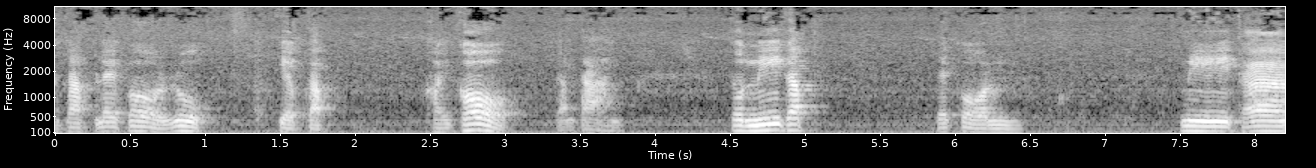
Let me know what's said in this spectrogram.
นะครับ และก็โรคเกี่ยวกับไขข้อต่างๆ ต้นนี้ครับ แต่ก่อนมีทาง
